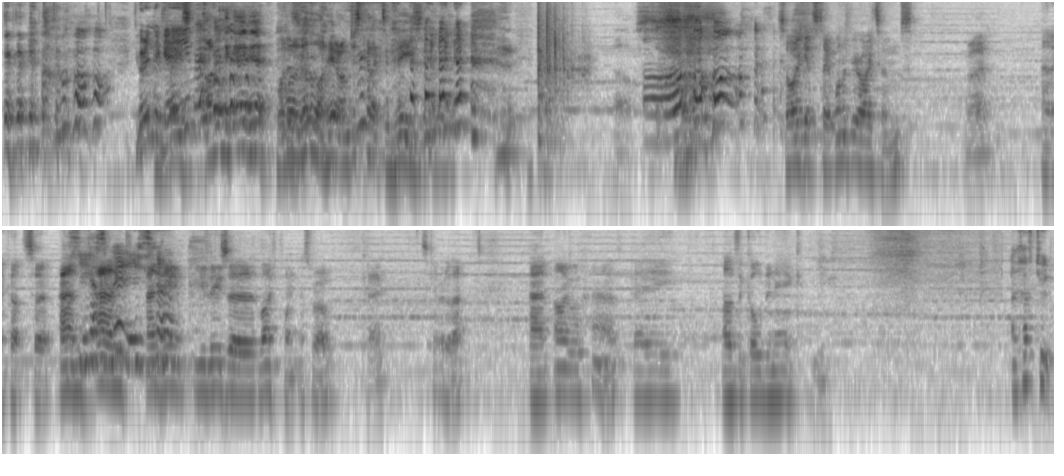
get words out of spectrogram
You're in the game. I'm in the game, yeah. I want another one here. I'm just collecting these. oh, oh. so I get to take one of your items right. and a cut. So and He has and, many, so- and you, you lose a life point as well. Okay. Let's get rid of that. And I will have a. I'll have the golden egg. I have to.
